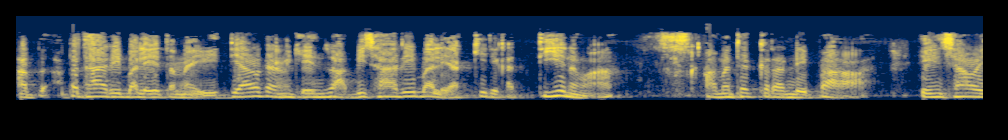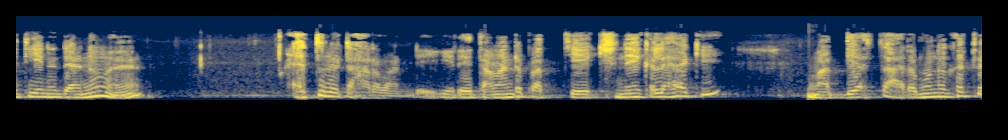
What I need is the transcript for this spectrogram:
අපතාරී බලය තමයි විද්‍යාව කරන කේන්ද්‍ර අபிසාරී බලයක් කියන එකක් තියෙනවා. අමතක කරන්න එපා. ඒ නිසා ඔය තියෙන දැනුම ඇතුළට හරවන්නේ. ඒ තමන්ට ප්‍රත්‍යක්ෂණය කළ හැකි මධ්‍යස්ථ අරමුණකට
